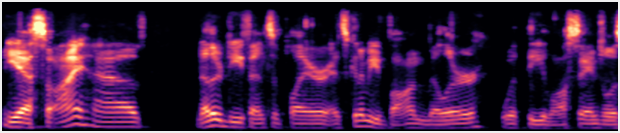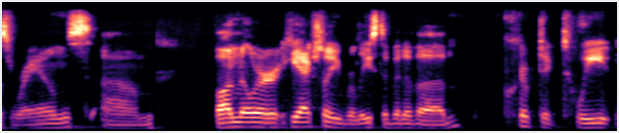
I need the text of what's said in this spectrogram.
Yeah, so I have another defensive player. It's going to be Von Miller with the Los Angeles Rams. Um, Von Miller, he actually released a bit of a cryptic tweet,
